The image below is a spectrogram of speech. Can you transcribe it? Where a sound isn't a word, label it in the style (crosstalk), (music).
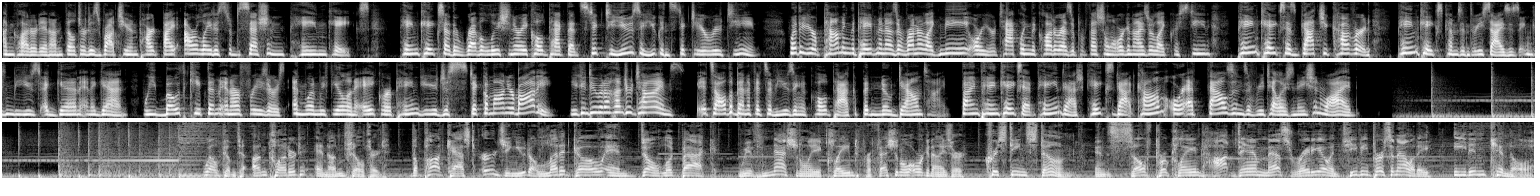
Uncluttered and Unfiltered is brought to you in part by our latest obsession, Pain Cakes. Pain Cakes are the revolutionary cold pack that stick to you so you can stick to your routine. Whether you're pounding the pavement as a runner like me or you're tackling the clutter as a professional organizer like Christine, Pain Cakes has got you covered. Pain Cakes comes in three sizes and can be used again and again. We both keep them in our freezers, and when we feel an ache or a pain, you just stick them on your body. You can do it a hundred times. It's all the benefits of using a cold pack, but no downtime. Find Pain Cakes at pain-cakes.com or at thousands of retailers nationwide. Welcome to Uncluttered and Unfiltered, the podcast urging you to let it go and don't look back. With nationally acclaimed professional organizer Christine Stone and self proclaimed hot damn mess radio and TV personality Eden Kendall.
